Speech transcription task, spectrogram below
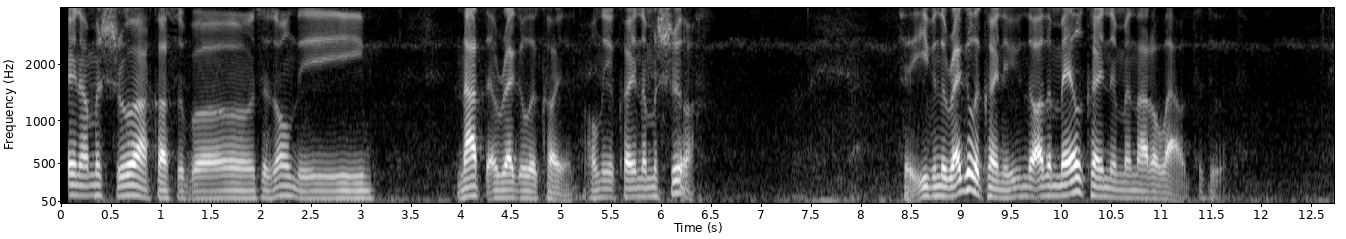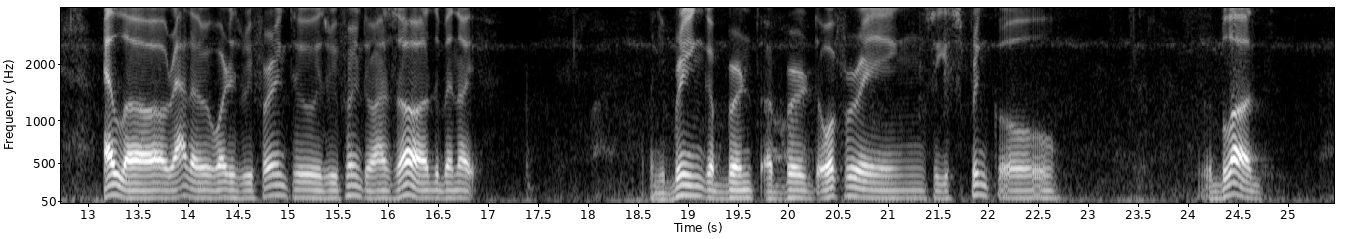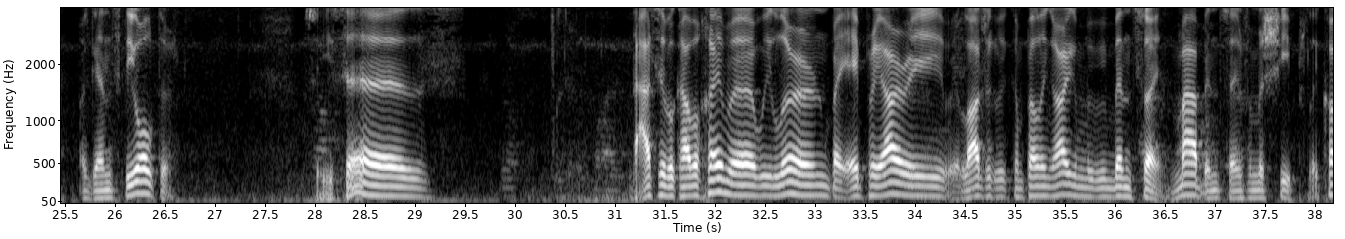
In Amashruach it says only not a regular kohen, only a kohen Amashruach. So even the regular kohen, even the other male kohenim are not allowed to do it. Ella, rather, what is referring to is referring to Hazad the Benoif. When you bring a burnt a bird offering, so you sprinkle the blood against the altar. So he says the we learn by a priori, logically compelling argument, we ben sain, ma ben sain from a sheep, like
